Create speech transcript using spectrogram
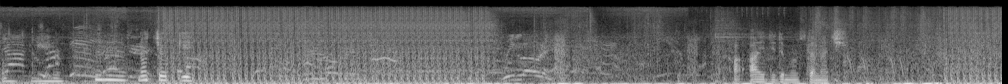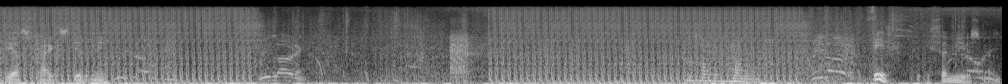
Jockey! Not jockey. Reloading! I, I did the most damage. Yes, frag steal me. Reloading! Reloading! This is amusement.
